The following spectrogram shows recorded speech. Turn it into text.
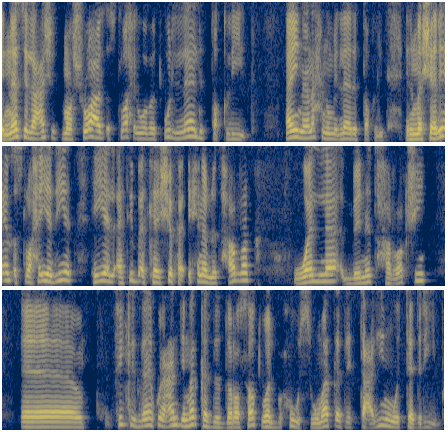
الناس اللي عاشت مشروع الإصلاحي وبتقول لا للتقليد. أين نحن من لا للتقليد؟ المشاريع الإصلاحية دي هي اللي هتبقى كاشفة. إحنا بنتحرك ولا بنتحركش؟ آه، فكرة إن أنا يكون عندي مركز للدراسات والبحوث ومركز للتعليم والتدريب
